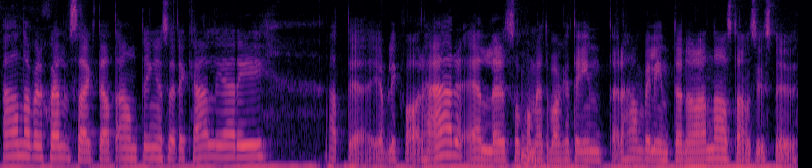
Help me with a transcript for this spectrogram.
Han har väl själv sagt att antingen så är det Cagliari. Att jag blir kvar här eller så kommer jag tillbaka till Inter. Han vill inte någon annanstans just nu.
